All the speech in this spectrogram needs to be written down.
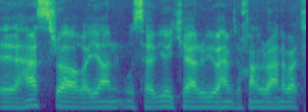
حصر آقایان موسوی و کروبی و همینطور خانم رهنورد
